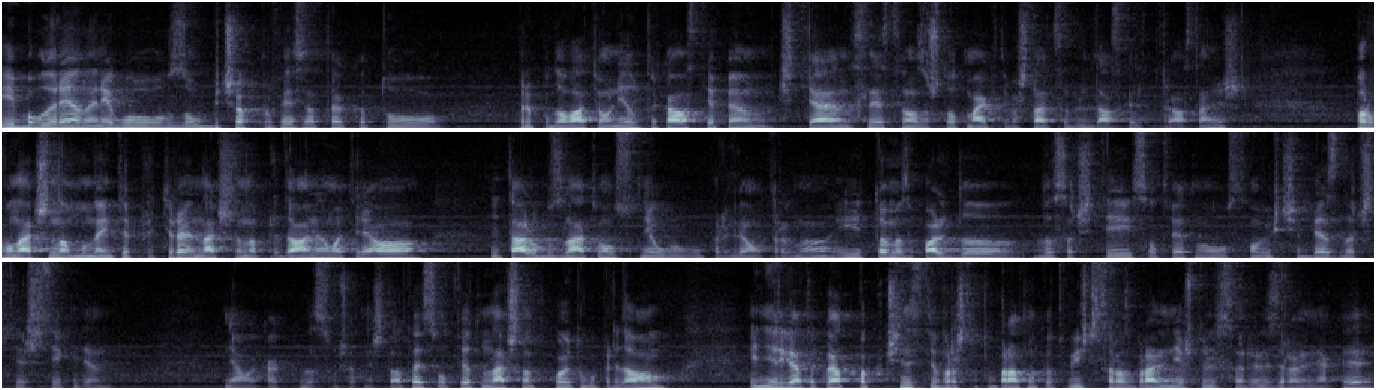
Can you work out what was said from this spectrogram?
И благодарение на него заобичах професията като преподавател не до такава степен, че тя е наследствена, защото майката и баща ти са били даскали, трябва да станеш. Първо начина му на интерпретиране, начина на предаване на материала и тази любознателност от него определено тръгна и той ме запали да, да се чете и съответно установих, че без да четеш всеки ден няма как да случат нещата и съответно начина по който го предавам, енергията, която пък учениците връщат обратно, като виж, че са разбрали нещо или са реализирали някъде,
